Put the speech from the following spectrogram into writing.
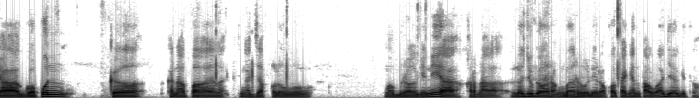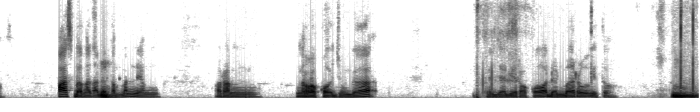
Ya, gue pun ke kenapa ngajak lu ngobrol gini ya karena lo juga orang baru di rokok pengen tahu aja gitu. Pas banget ada Hmm. temen yang orang ngerokok juga kerja di rokok dan baru gitu. Hmm,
